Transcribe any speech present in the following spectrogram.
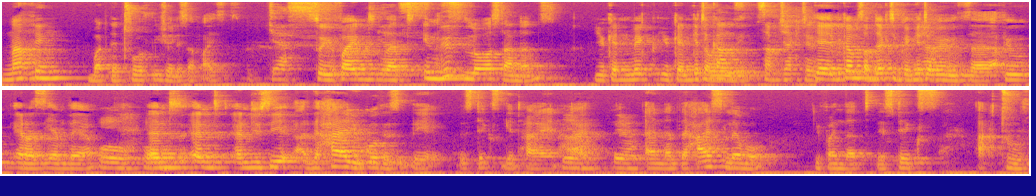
nothing but the truth usually suffices. yes. So you find Yes. that in these lower standards, you can make you can get away becomes with. subjective. Yeah, it becomes subjective. You can get Yeah. away with uh, a few errors here and there. Mm, mm. And and and you see, uh, the higher you go, this, the the stakes get higher and higher. yeah, And at the highest level, you find that the stakes are truth.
